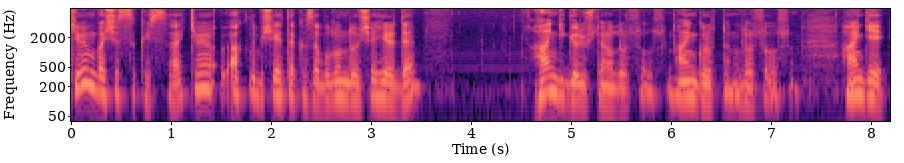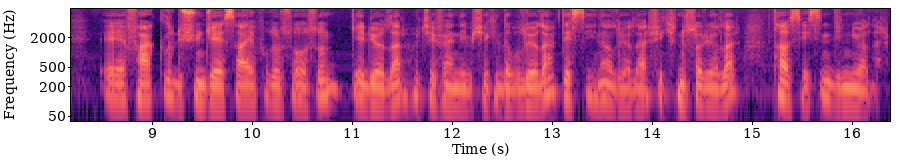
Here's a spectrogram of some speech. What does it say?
kimin başı sıkışsa, kimin aklı bir şeye takılsa bulunduğu şehirde hangi görüşten olursa olsun, hangi gruptan olursa olsun, hangi e, farklı düşünceye sahip olursa olsun geliyorlar. Hoca Efendi'yi bir şekilde buluyorlar, desteğini alıyorlar, fikrini soruyorlar, tavsiyesini dinliyorlar.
